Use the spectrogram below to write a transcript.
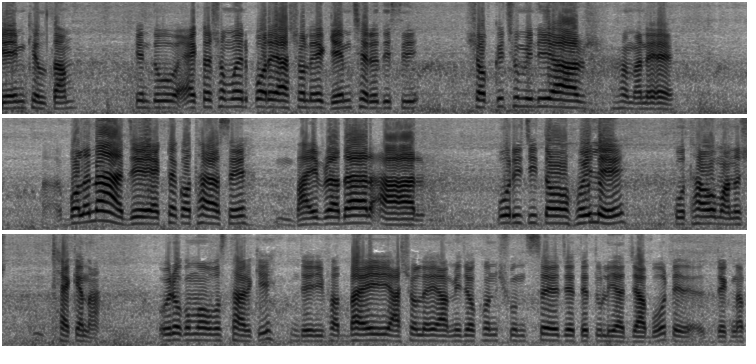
গেম খেলতাম। কিন্তু একটা সময়ের পরে আসলে গেম ছেড়ে দিছি। সব কিছু মিলিয়ে আর মানে বলে না যে একটা কথা আছে, ভাই ব্রাদার আর পরিচিত হইলে কোথাও মানুষ ঠেকে না। ওই রকম অবস্থা আর কি। যে ইফাত ভাই আসলে আমি যখন শুনছে যে তেঁতুলিয়া যাব টেকনাফ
